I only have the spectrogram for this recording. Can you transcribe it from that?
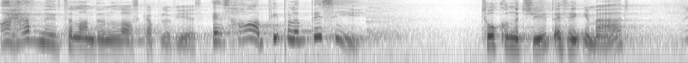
I have moved to London in the last couple of years. It's hard. People are busy. Talk on the tube, they think you're mad.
